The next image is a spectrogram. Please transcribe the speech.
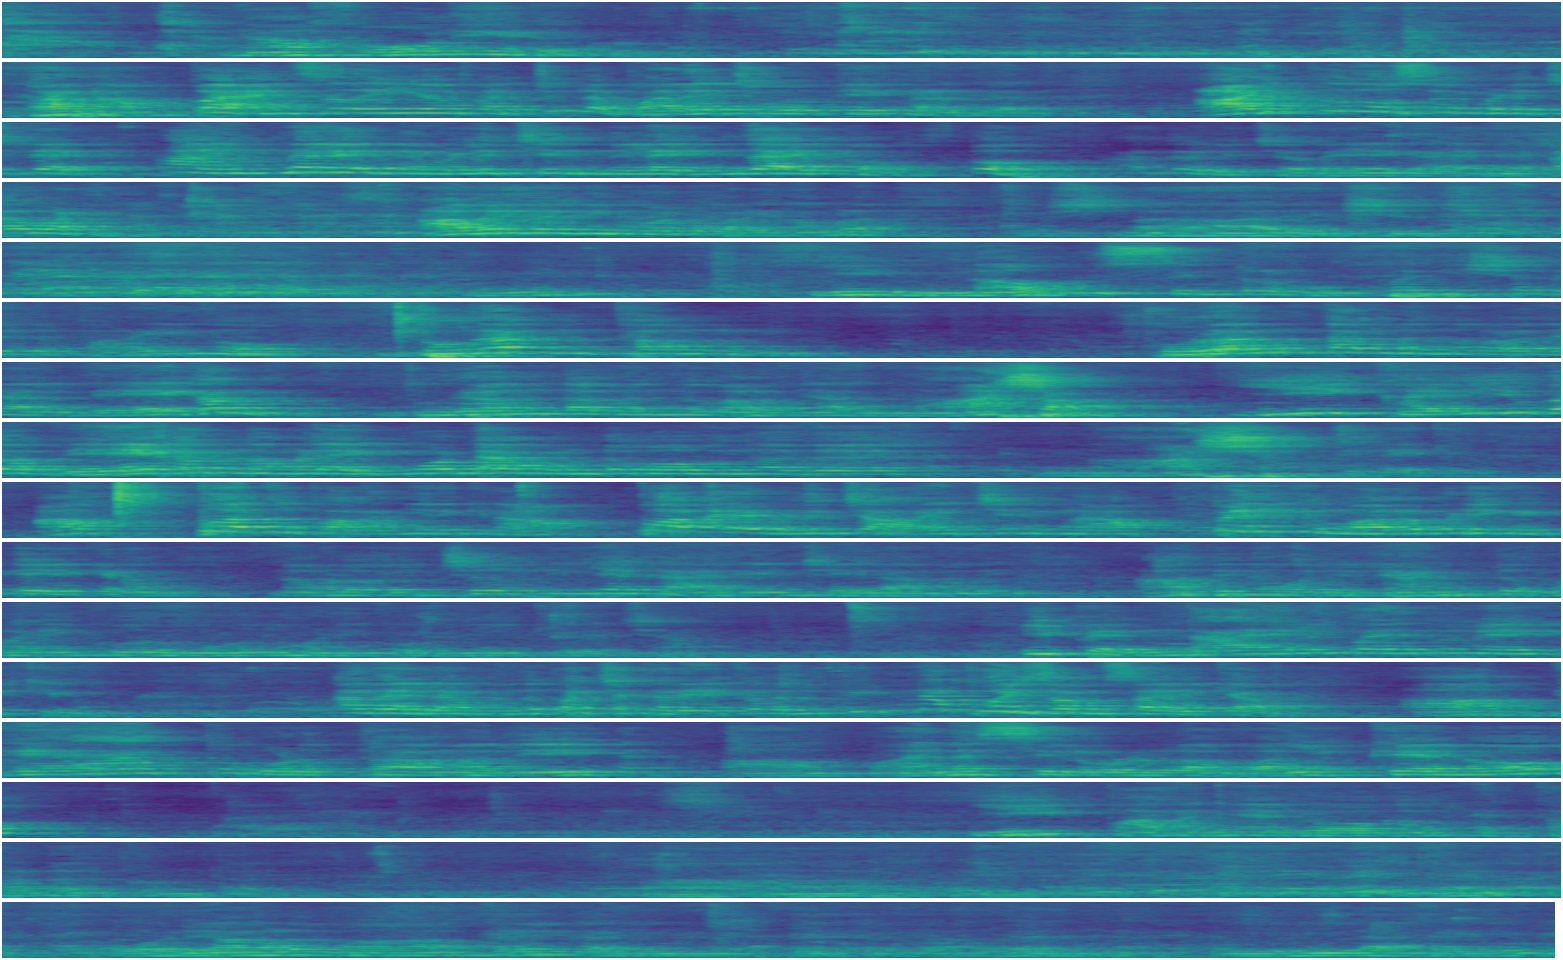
ഞാൻ ഫോണേ എടുക്കില്ല കാരണം അപ്പൊ ആൻസർ ചെയ്യാൻ പറ്റില്ല പല ചോദ്യങ്ങൾക്ക്. അടുത്ത ദിവസം വിളിച്ചിട്ട് ആ ഇന്നലെ എന്നെ വിളിച്ചിരുന്നില്ല? എന്തായിരുന്നു? ഓ അതൊരു ചെറിയ കാര്യം. അവർ തന്നെ ഇങ്ങോട്ട് പറയും. നമ്മൾ കൃഷ്ണ രക്ഷിച്ചു ഈ നൗ സിൻഡ്രം ഉപനിഷത്തിൽ പറയുന്നു ദുരന്തം. ദുരന്തം എന്ന് പറഞ്ഞാൽ വേഗം ദുരന്തം എന്ന് പറഞ്ഞാൽ നാശം. ഈ കലിയുഗ വേഗം നമ്മളെ എങ്ങോട്ടാ കൊണ്ടുപോകുന്നത്? നാശത്തിലേക്ക് അപ്പ അത് പറഞ്ഞിരിക്കണം. അപ്പ അവരെ വിളിച്ച് അറിയിച്ചിരിക്കണം. അപ്പ എനിക്ക് മറുപടി കിട്ടിയിരിക്കണം. നമ്മൾ ഒരു ചെറിയ കാര്യം ചെയ്താൽ മതി. അതിന് ഒരു രണ്ട് മണിക്കൂർ മൂന്ന് മണിക്കൂർ നീക്കി വെച്ചാൽ ഇപ്പൊ എന്തായാലും പരിപ്പ് വേവിക്കും. അതെല്ലാം വന്ന് പച്ചക്കറിയൊക്കെ വന്ന് പിന്നെ പോയി സംസാരിക്കാം. ആ ഗ്യാപ്പ് കൊടുത്താൽ മതി. ആ മനസ്സിലുള്ള വൽക്കനോ? ഈ പറഞ്ഞ രോഗം എത്ര പേർക്കുണ്ട്? ഒരാൾ മാത്രമേ കഴിഞ്ഞു അതല്ല എല്ലാ കഴിയും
